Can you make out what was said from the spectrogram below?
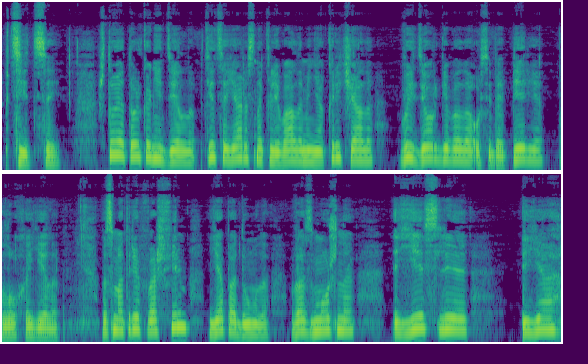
птицей. Что я только не делала, птица яростно клевала меня, кричала, выдергивала у себя перья, плохо ела. Посмотрев ваш фильм, я подумала, возможно, если я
